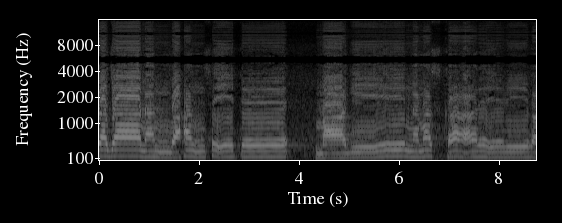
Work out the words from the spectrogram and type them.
රජාණන් වහන්සේට මාගේ নমස්කාරය වේවා.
